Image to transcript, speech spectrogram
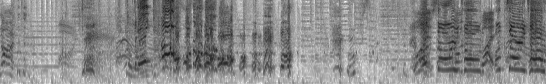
not. oh! Oops. I'm sorry, Toad. I'm sorry, Toad.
